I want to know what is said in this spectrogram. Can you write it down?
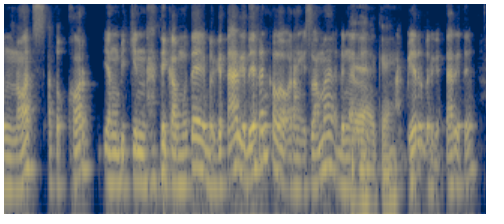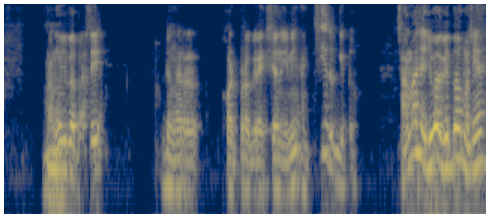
notes atau chord yang bikin hati kamu teh bergetar gitu ya kan kalau orang Islam mah dengar Iya, oke. takbir bergetar itu Hmm. kamu juga pasti dengar chord progression ini anjir gitu sama saya juga gitu maksudnya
